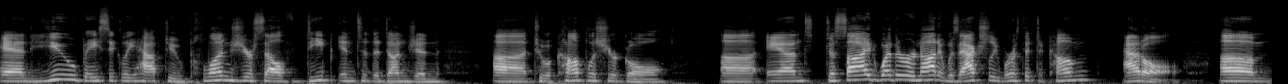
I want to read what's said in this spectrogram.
and you basically have to plunge yourself deep into the dungeon uh, to accomplish your goal uh, and decide whether or not it was actually worth it to come at all. Um,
